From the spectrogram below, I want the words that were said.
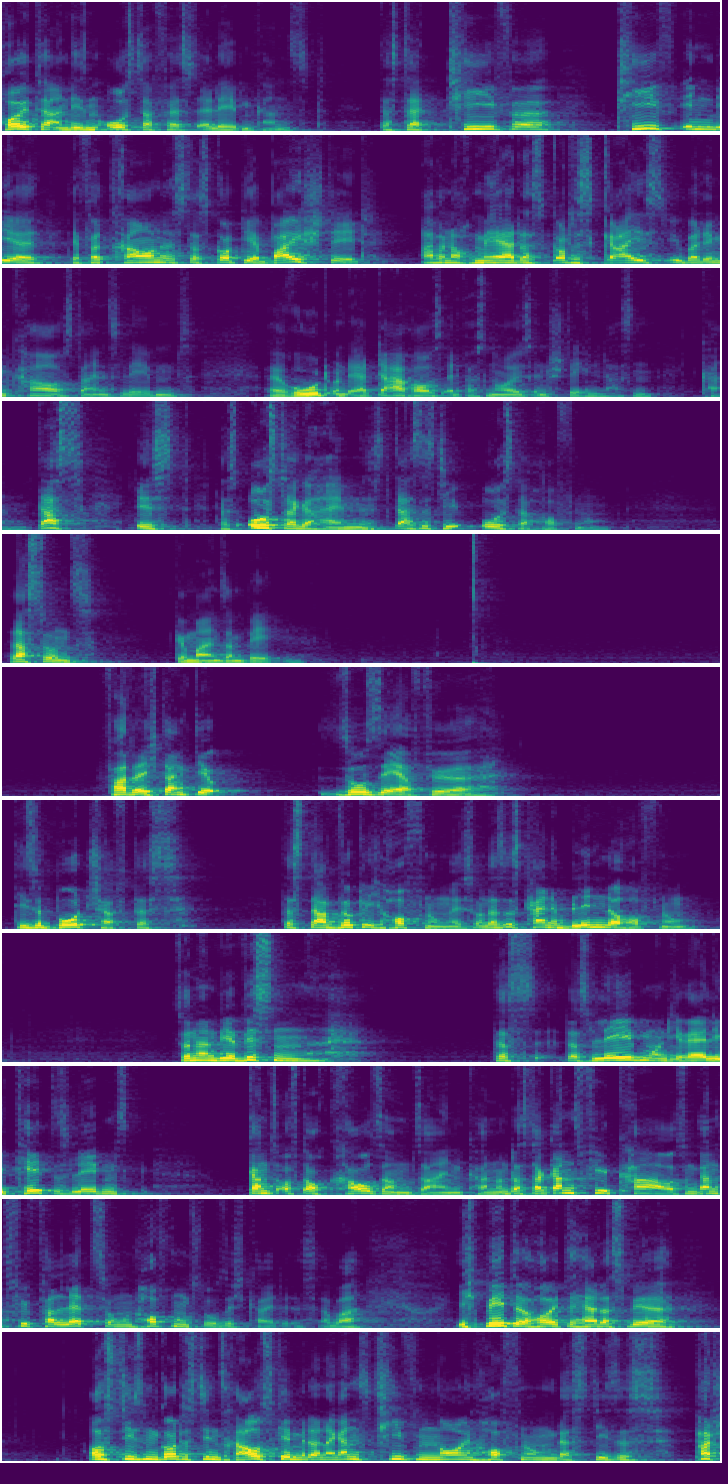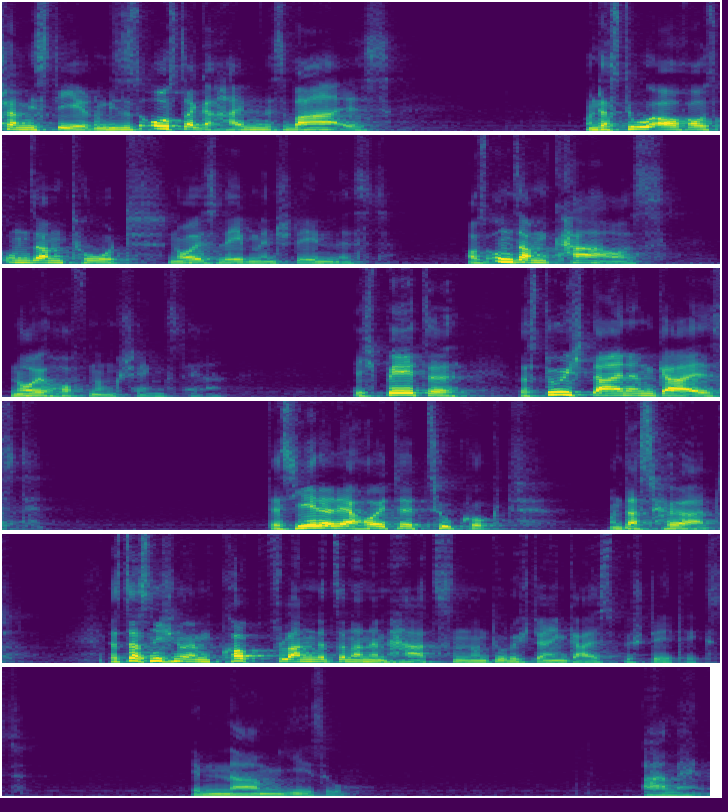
heute an diesem Osterfest erleben kannst. Dass da tiefe, tief in dir der Vertrauen ist, dass Gott dir beisteht, aber noch mehr, dass Gottes Geist über dem Chaos deines Lebens äh, ruht und er daraus etwas Neues entstehen lassen kann. Das ist das Ostergeheimnis, das ist die Osterhoffnung. Lasst uns gemeinsam beten. Vater, ich danke dir so sehr für diese Botschaft, dass, dass da wirklich Hoffnung ist. Und das ist keine blinde Hoffnung, sondern wir wissen, dass das Leben und die Realität des Lebens ganz oft auch grausam sein kann und dass da ganz viel Chaos und ganz viel Verletzung und Hoffnungslosigkeit ist. Aber ich bete heute, Herr, dass wir aus diesem Gottesdienst rausgehen mit einer ganz tiefen neuen Hoffnung, dass dieses Pascha-Mysterium, dieses Ostergeheimnis wahr ist und dass du auch aus unserem Tod neues Leben entstehen lässt. Aus unserem Chaos neue Hoffnung schenkst, Herr. Ich bete, dass durch deinen Geist, dass jeder, der heute zuguckt und das hört, dass das nicht nur im Kopf landet, sondern im Herzen und du durch deinen Geist bestätigst. Im Namen Jesu. Amen.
